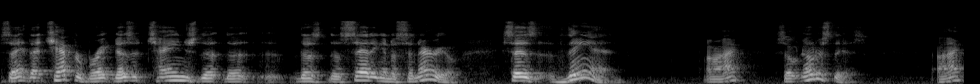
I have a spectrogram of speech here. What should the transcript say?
Same, that chapter break doesn't change the, the, the, the setting and the scenario. It says, then, all right? So notice this, all right?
